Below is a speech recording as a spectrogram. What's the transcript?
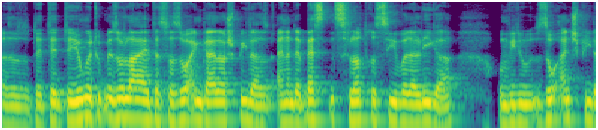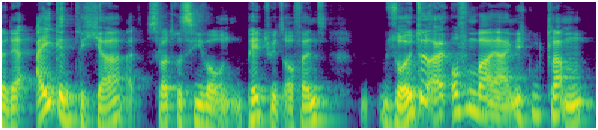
Also der, der, Junge tut mir so leid. Das war so ein geiler Spieler. Einer der besten Slot-Receiver der Liga. Und wie du so ein Spieler, der eigentlich ja Slot-Receiver und Patriots-Offense, sollte offenbar ja eigentlich gut klappen.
